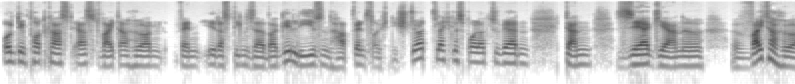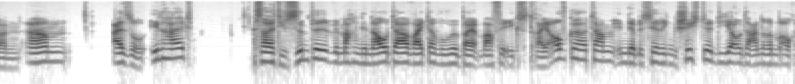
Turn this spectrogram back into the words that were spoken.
und den Podcast erst weiterhören, wenn ihr das Ding selber gelesen habt. Wenn es euch nicht stört, vielleicht gespoilert zu werden, dann sehr gerne weiterhören. Ähm, also, Inhalt ist relativ simpel. Wir machen genau da weiter, wo wir bei Waffe X3 aufgehört haben, in der bisherigen Geschichte, die ja unter anderem auch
